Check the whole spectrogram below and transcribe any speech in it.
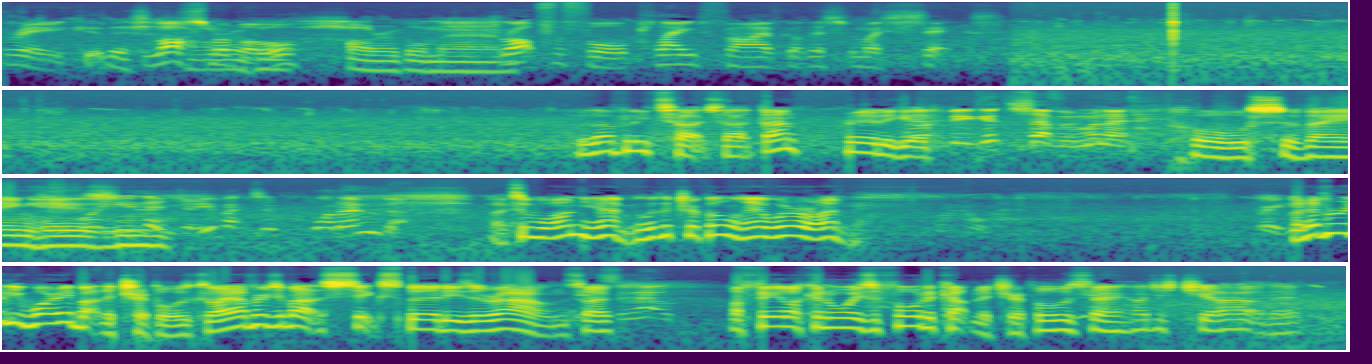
three. Look at this Lost my ball. Horrible man. Drop for four, played five. Got this for my six. Lovely touch that, Dan. Really good. That'd be a good seven, wouldn't it? Paul surveying his. What are you then, Joe? You're back to one over. Back to one, yeah, with a triple. Yeah, we're all right. Wow. I never really worry about the triples because I average about six birdies around, so So that'll I feel I can always afford a couple of triples. So I just chill out a bit.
